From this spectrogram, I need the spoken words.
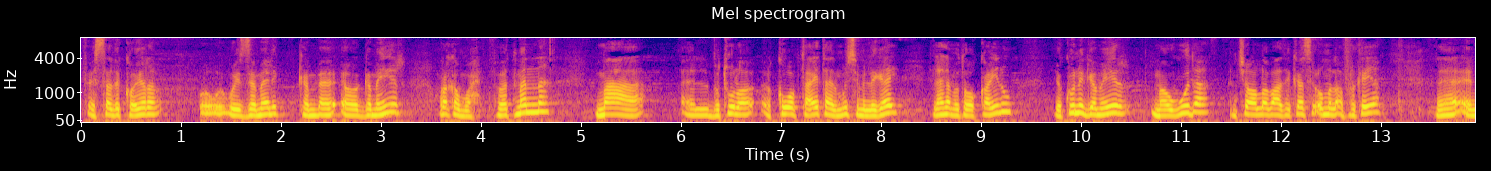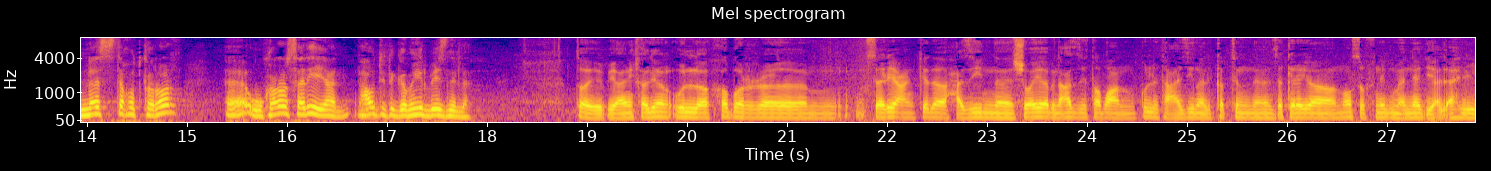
في استاد القاهرة والزمالك كان بقى الجماهير رقم واحد. فبتمنى مع البطولة القوة بتاعتها الموسم اللي جاي اللي إحنا متوقعينه يكون الجماهير موجودة إن شاء الله بعد كأس الأمم الأفريقية. الناس تاخد قرار آه، وقرار سريع يعني عودة الجماهير بإذن الله. طيب يعني خلينا نقول خبر سريعا كده حزين شوية. بنعزي طبعا كل تعازينا للكابتن زكريا ناصف نجم النادي الأهلي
